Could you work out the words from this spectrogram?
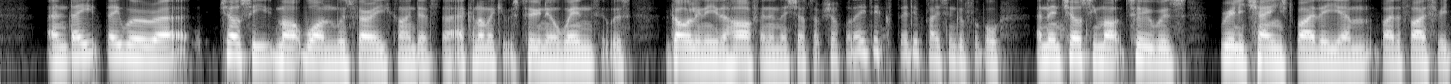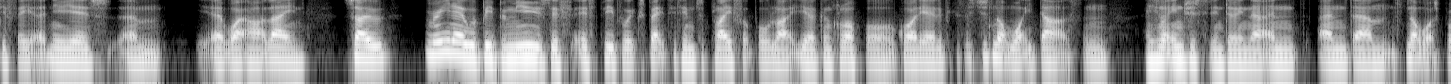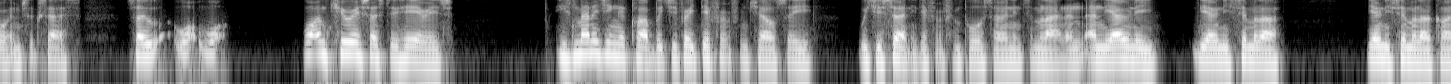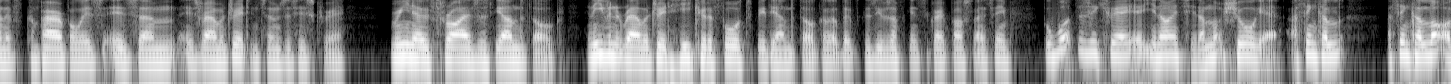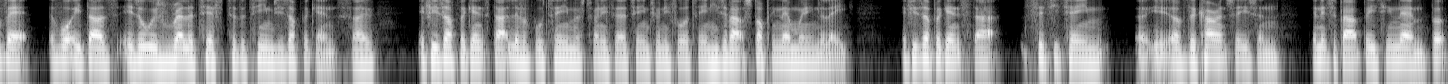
and they they were uh, Chelsea Mark One was very kind of uh, economic. It was two 0 wins. It was a goal in either half, and then they shut up shop. But they did they did play some good football. And then Chelsea Mark Two was really changed by the um, by the five three defeat at New Year's um, at White Hart Lane. So Mourinho would be bemused if if people expected him to play football like Jurgen Klopp or Guardiola because it's just not what he does, and, and he's not interested in doing that, and and um, it's not what's brought him success. So what what what I'm curious as to here is he's managing a club which is very different from Chelsea, which is certainly different from Porto and Inter Milan, and and the only the only similar the only similar kind of comparable is is um, is Real Madrid in terms of his career. Mourinho thrives as the underdog, and even at Real Madrid, he could afford to be the underdog a little bit because he was up against a great Barcelona team. But what does he create at United? I'm not sure yet. I think a, I think a lot of it of what he does is always relative to the teams he's up against. So if he's up against that Liverpool team of 2013, 2014, he's about stopping them winning the league. If he's up against that City team uh, of the current season, then it's about beating them. But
